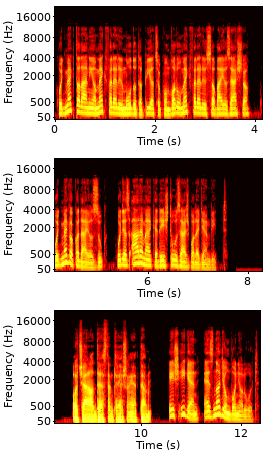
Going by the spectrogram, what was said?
hogy megtalálni a megfelelő módot a piacokon való megfelelő szabályozásra, hogy megakadályozzuk, hogy az áremelkedés túlzásba legyen vitt. Bocsánat, de ezt nem teljesen értem. És igen, ez nagyon bonyolult.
